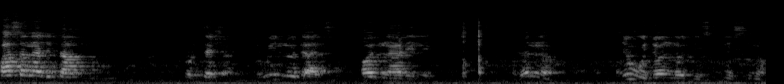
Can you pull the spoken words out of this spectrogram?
personal data protection. Do we know that ordinarily? I don't know. If we don't know this, please know.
